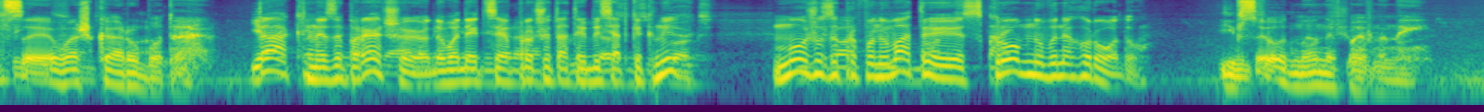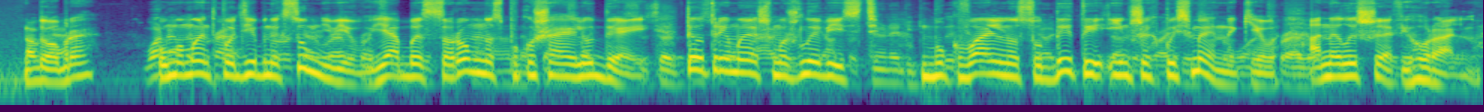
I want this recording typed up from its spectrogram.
Це важка робота. Так, не заперечую, доведеться прочитати десятки книг. Можу запропонувати скромну винагороду. І Все одно не впевнений. Добре. У момент подібних сумнівів я безсоромно спокушаю людей. Ти отримаєш можливість буквально судити інших письменників, а не лише фігурально.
